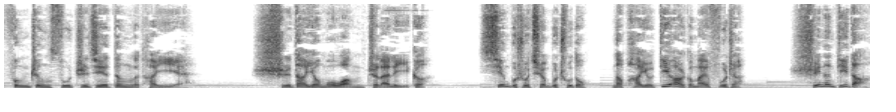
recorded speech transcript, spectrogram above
风正苏直接瞪了他一眼。十大妖魔王只来了一个，先不说全部出动，哪怕有第二个埋伏着，谁能抵挡？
